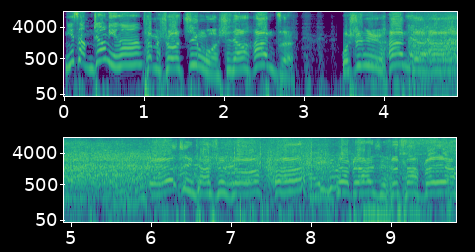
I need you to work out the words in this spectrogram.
你怎么证明啊？他们说敬我是条汉子，我是女汉子。哎，警察叔叔，要不要一起喝咖啡呀？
